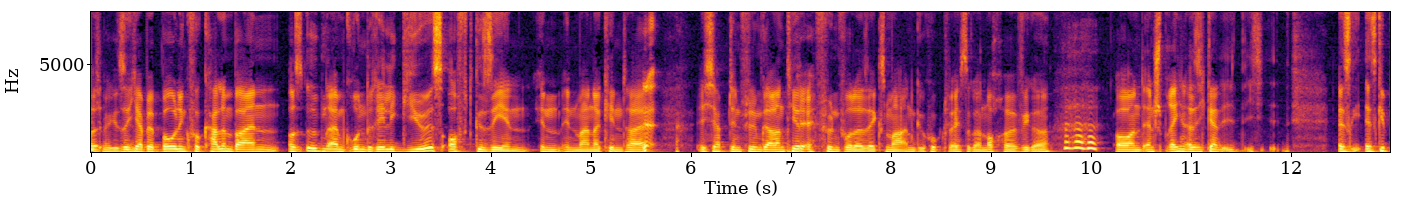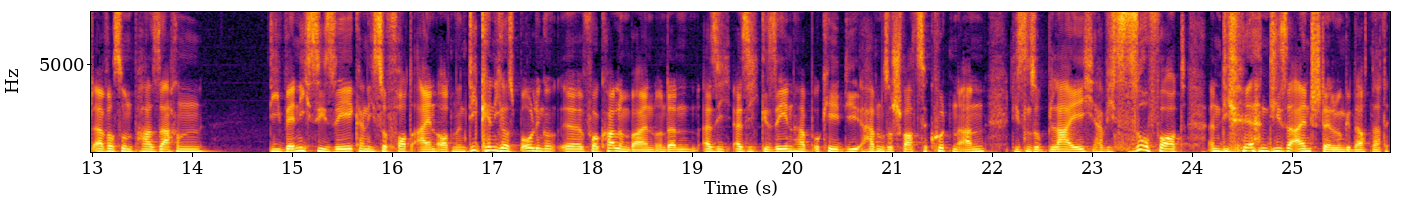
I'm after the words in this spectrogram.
nicht mehr also gesehen. ich habe ja Bowling for Columbine aus irgendeinem Grund religiös oft gesehen in, in meiner Kindheit. Ich habe den Film garantiert Okay. fünf oder sechs Mal angeguckt, vielleicht sogar noch häufiger. Und entsprechend, also ich kann, ich, es, es gibt einfach so ein paar Sachen, die, wenn ich sie sehe, kann ich sofort einordnen. Die kenne ich aus Bowling äh, for Columbine. Und dann, als ich, als ich gesehen habe, okay, die haben so schwarze Kutten an, die sind so bleich, habe ich sofort an, die, an diese Einstellung gedacht und dachte,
